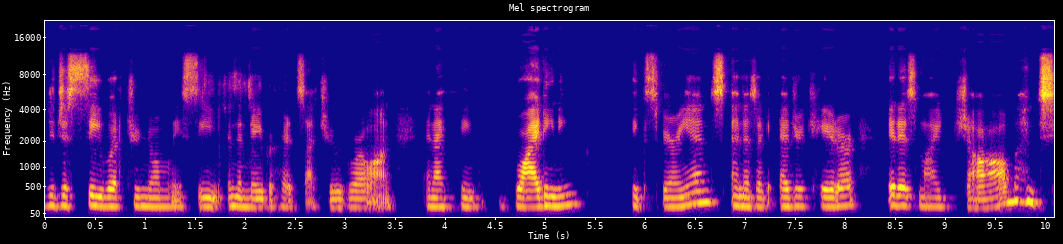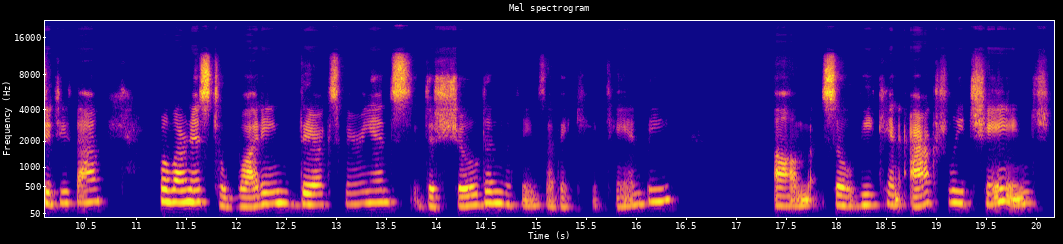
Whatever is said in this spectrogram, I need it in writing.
you just see what you normally see in the neighborhoods that you grow on. And I think widening the experience, and as an educator, it is my job to do that for learners to widen their experience, to show them the things that they can be. Um, so we can actually change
